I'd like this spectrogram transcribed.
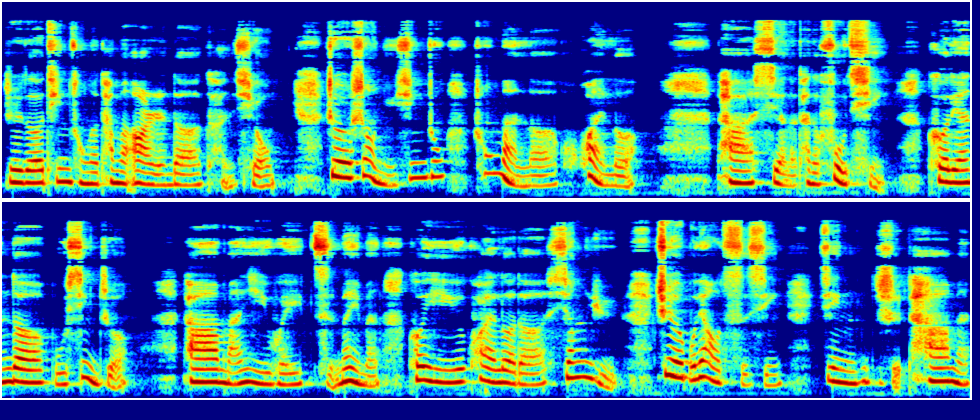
只得听从了他们二人的恳求。这少女心中充满了快乐。她谢了她的父亲，可怜的不幸者。他满以为姊妹们可以快乐的相遇，却不料此行竟使他们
